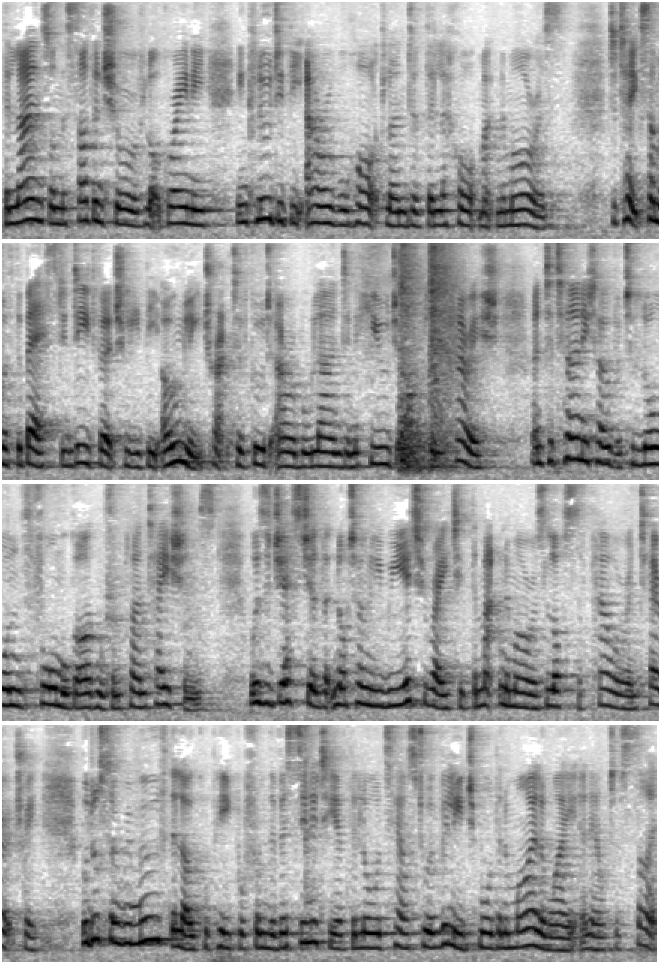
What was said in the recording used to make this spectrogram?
the lands on the southern shore of Lough Graney included the arable heartland of the Lechort McNamaras. To take some of the best, indeed virtually the only tract of good arable land in a huge upland parish, and to turn it over to lawns, formal gardens, and plantations was a gesture that not only reiterated the McNamara's loss of power and territory, but also removed the local people from the vicinity of the Lord's house to a village more than a mile away and out of sight.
